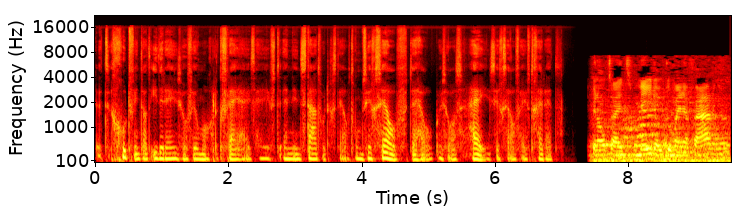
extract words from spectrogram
het goed vindt dat iedereen zoveel mogelijk vrijheid heeft en in staat wordt gesteld om zichzelf te helpen, zoals hij zichzelf heeft gered. Ik ben altijd, mede ook door mijn ervaringen,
